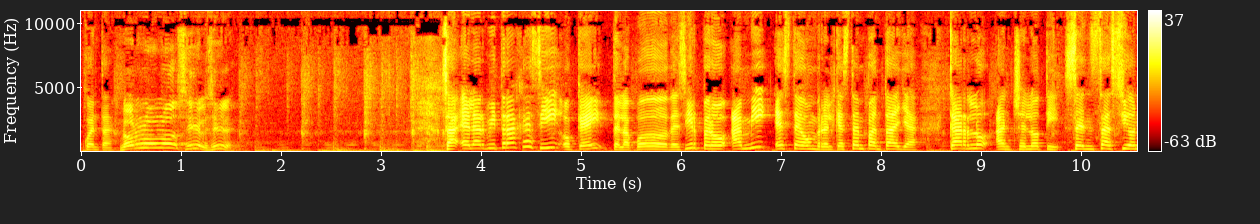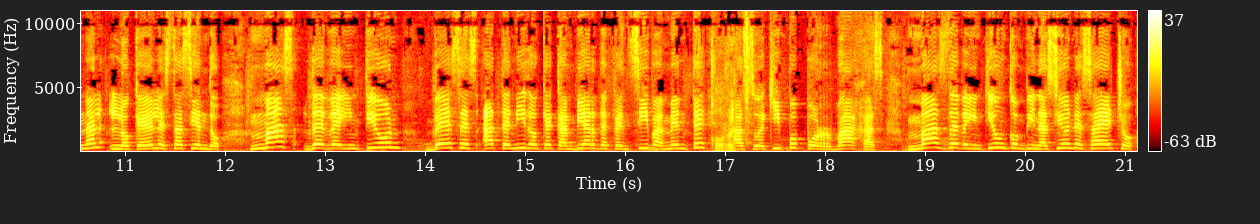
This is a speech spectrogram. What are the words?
cuenta. No, no, no, no, síguele, síguele. O sea, el arbitraje sí, ok, te la puedo decir, pero a mí este hombre, el que está en pantalla, Carlo Ancelotti, sensacional lo que él está haciendo. Más de 21 veces ha tenido que cambiar defensivamente Correcto. a su equipo por bajas. Más de 21 combinaciones ha hecho.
